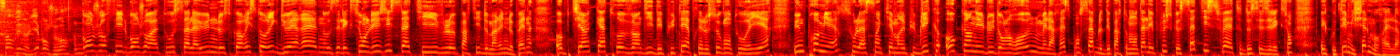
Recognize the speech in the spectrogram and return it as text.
Sandrine Ollier, bonjour. Bonjour Phil, bonjour à tous. À la une, le score historique du RN aux élections législatives. Le parti de Marine Le Pen obtient 90 députés après le second tour hier. Une première sous la Ve République. Aucun élu dans le Rhône, mais la responsable départementale est plus que satisfaite de ces élections. Écoutez Michel Morel.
